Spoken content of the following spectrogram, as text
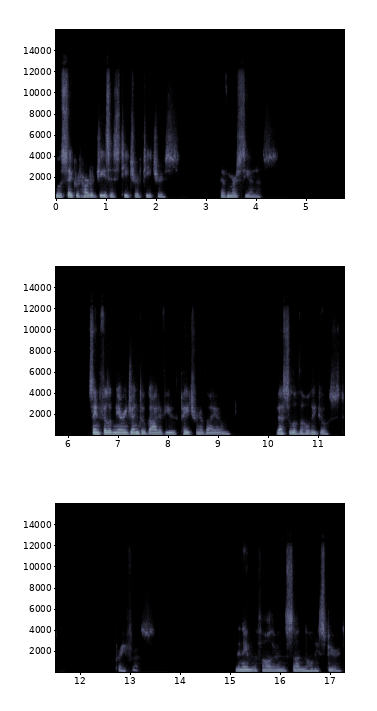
Most Sacred Heart of Jesus, teacher of teachers, have mercy on us. Saint Philip Neri, gentle God of youth, patron of thy own, vessel of the Holy Ghost, pray for us. In the name of the Father, and the Son, and the Holy Spirit.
